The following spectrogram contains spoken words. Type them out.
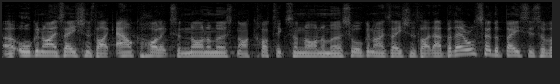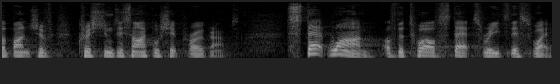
uh, organizations like Alcoholics Anonymous, Narcotics Anonymous, organizations like that, but they're also the basis of a bunch of Christian discipleship programs. Step one of the 12 steps reads this way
